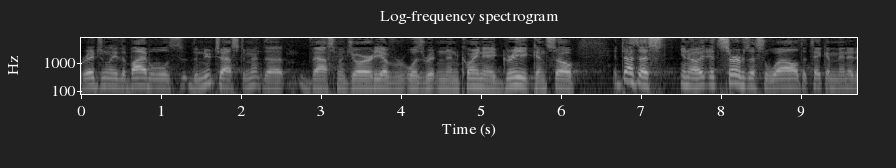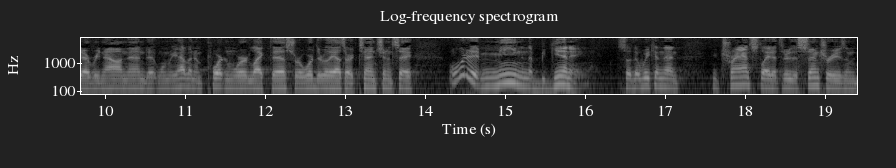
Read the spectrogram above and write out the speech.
Originally, the Bible was the New Testament, the vast majority of was written in Koine Greek, and so it does us you know, it serves us well to take a minute every now and then to, when we have an important word like this or a word that really has our attention and say, well, what did it mean in the beginning? So that we can then translate it through the centuries and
